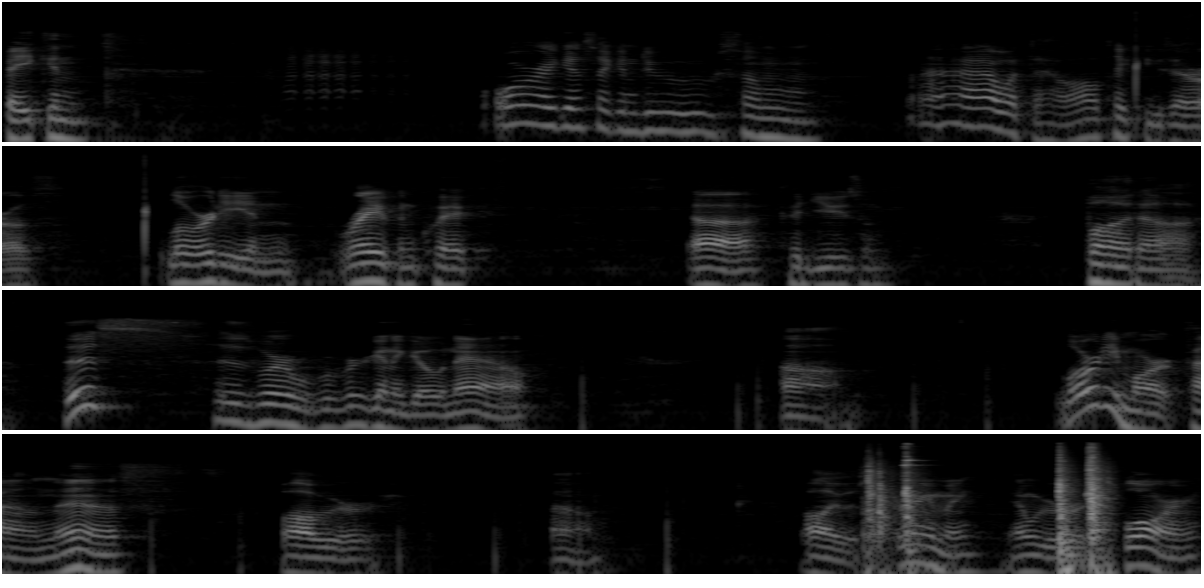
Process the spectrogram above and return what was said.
bacon. Or I guess I can do some... Ah, what the hell, I'll take these arrows. Lordy and Ravenquick uh, could use them. But uh, this is where we're going to go now. Um, Lordy Mart found this while we were... Um, while he was streaming and we were exploring.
